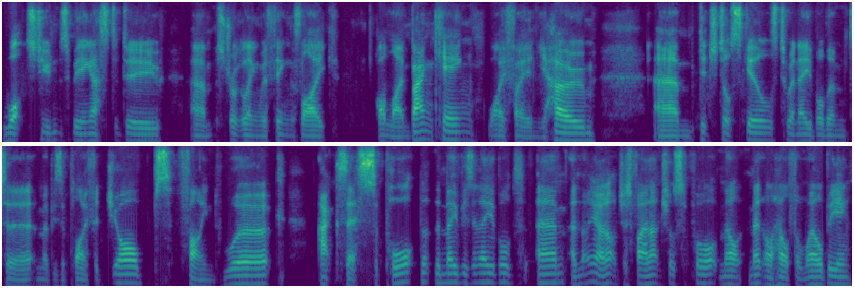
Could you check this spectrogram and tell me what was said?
what students are being asked to do, um, struggling with things like online banking, Wi-Fi in your home, um, digital skills to enable them to maybe apply for jobs, find work, access support that the maybe is enabled, um, and you know not just financial support, mental health and well-being.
